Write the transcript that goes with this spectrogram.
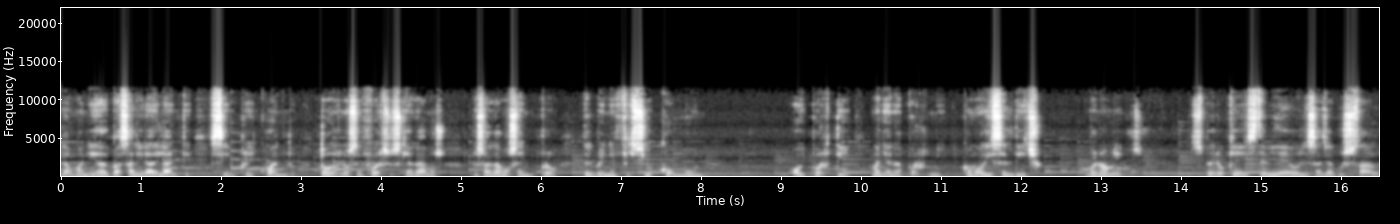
La humanidad va a salir adelante siempre y cuando todos los esfuerzos que hagamos los hagamos en pro del beneficio común. Hoy por ti, mañana por mí, como dice el dicho. Bueno amigos, espero que este video les haya gustado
